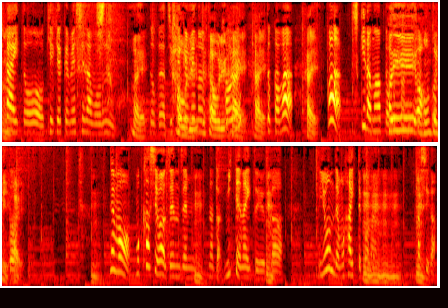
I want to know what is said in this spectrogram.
高いと9曲目シナモンはい。とか10香る、曲目の香る。はい。はい。とかは、はい。は好きだなって思ったんですよ。はい。あ、本当に。はい。うん。でも、もう歌詞は全然、んなんか見てないというか、読んでも入ってこない。うんうんうんうん。歌詞が、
